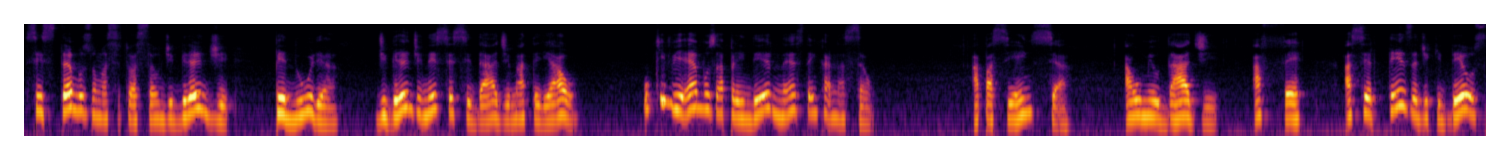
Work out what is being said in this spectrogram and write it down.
se estamos numa situação de grande penúria, de grande necessidade material, o que viemos aprender nesta encarnação? A paciência, a humildade, a fé, a certeza de que Deus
